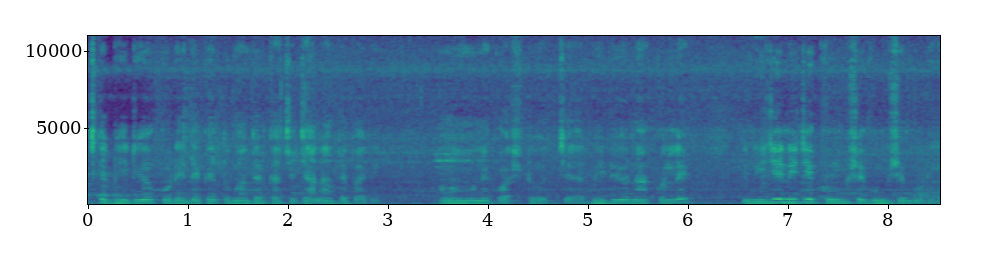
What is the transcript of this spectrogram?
আজকে ভিডিও করে দেখে তোমাদের কাছে জানাতে পারি। আমার মনে কষ্ট হচ্ছে আর ভিডিও না করলে নিজে নিজে ঘুমসে ঘুমসে মরি।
